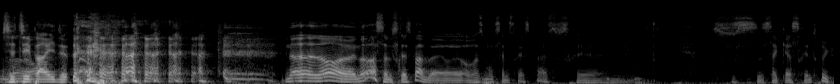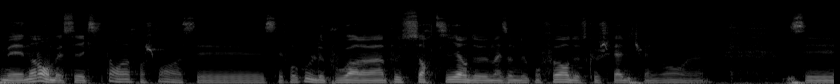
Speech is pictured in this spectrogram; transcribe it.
C'était. Paris 2. non, non, non, euh, non, ça me stresse pas. Bah, heureusement que ça me stresse pas. Ce serait, euh, ça casserait le truc. Mais non, non, bah, c'est excitant. hein, franchement, c'est, c'est trop cool de pouvoir euh, un peu sortir de ma zone de confort, de ce que je fais habituellement. euh, c'est,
